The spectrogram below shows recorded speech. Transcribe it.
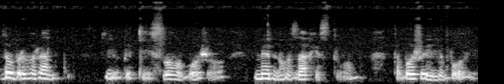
Доброго ранку, любителі Слова Божого, мирного захисту вам та Божої любові.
